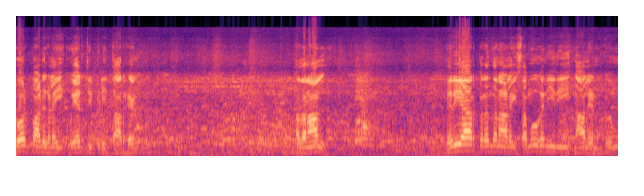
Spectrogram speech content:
கோட்பாடுகளை உயர்த்தி பிடித்தார்கள். அதனால் பெரியார் பிறந்த நாளை சமூக நீதி நாள் என்றும்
